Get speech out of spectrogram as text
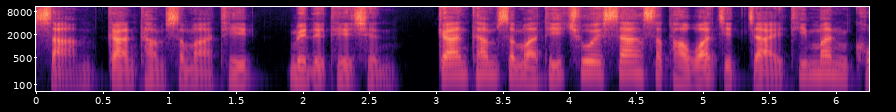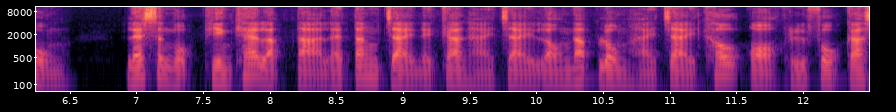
3. การทำสมาธิ meditation การทำสมาธิช่วยสร้างสภาวะจิตใจที่มั่นคง และสงบเพียงแค่หลับตาและตั้งใจในการหายใจลองนับลมหายใจเข้าออกหรือโฟกัส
